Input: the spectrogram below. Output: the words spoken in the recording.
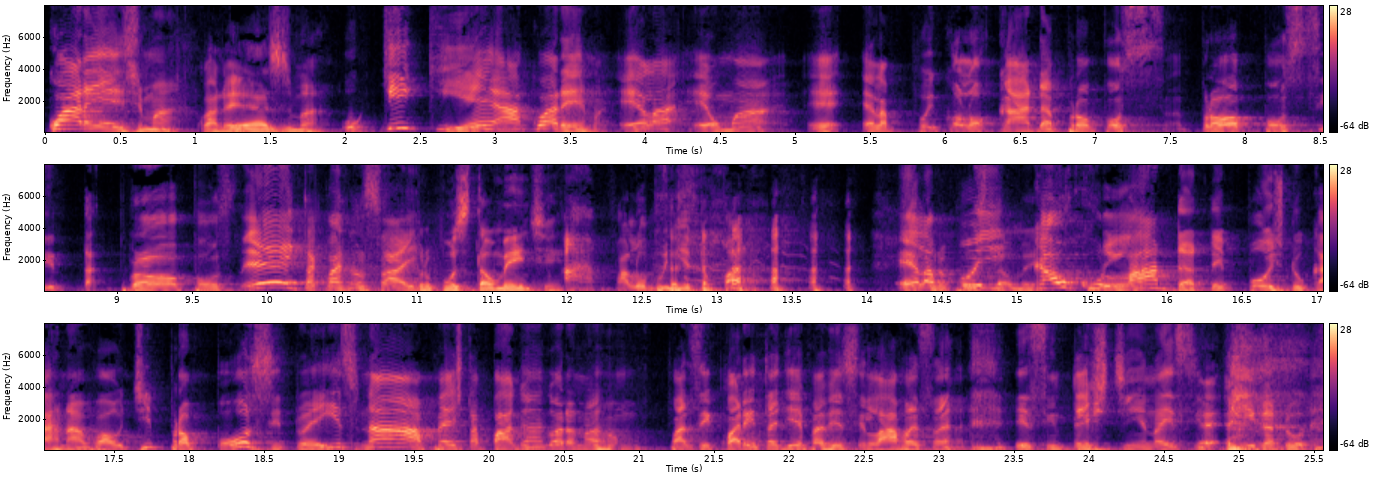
Quaresma. Quaresma. O que, que é a quaresma? Ela é uma. é- ela foi colocada propos, proposita, propos, Eita, quase não sai. Propositalmente, Ah, falou bonito, pai. Ela foi calculada depois do carnaval de propósito, é isso? Não, a festa pagã, agora nós vamos fazer 40 dias para ver se lava essa, esse intestino, esse fígado.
